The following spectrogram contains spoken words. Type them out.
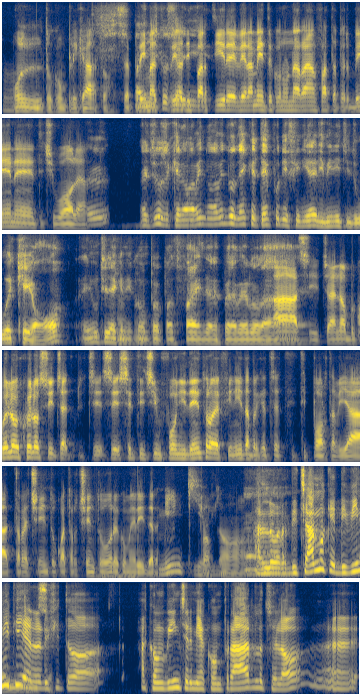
Molto complicato. Cioè, prima, prima di... di... partire veramente con una run fatta per bene ti ci vuole. Eh, è giusto che non avendo, non avendo, neanche il tempo di finire Divinity 2 che ho, è inutile che uh-huh. mi mhm. compro Pathfinder per averlo là. Ah, sì, cioè, no, quello, quello sì, cioè, se, se, ti ci infogni dentro è finita perché cioè, ti, ti, porta via 300-400 ore come ridere. Minchia. Proprio... Eh. Allora, diciamo che Divinity ero riuscito a convincermi a comprarlo, ce l'ho. Eh,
